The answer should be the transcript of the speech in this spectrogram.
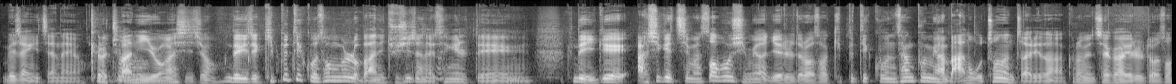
매장 있잖아요. 그렇죠. 많이 이용하시죠. 근데 이제 기프티콘 선물로 많이 주시잖아요. 생일 때. 음. 근데 이게 아시겠지만 써보시면 예를 들어서 기프티콘 상품이 한 만 오천 원짜리다. 그러면 제가 예를 들어서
